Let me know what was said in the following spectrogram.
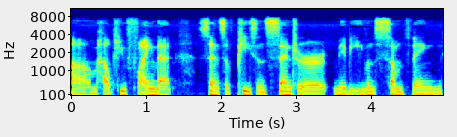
um, helps you find that sense of peace and center, maybe even something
